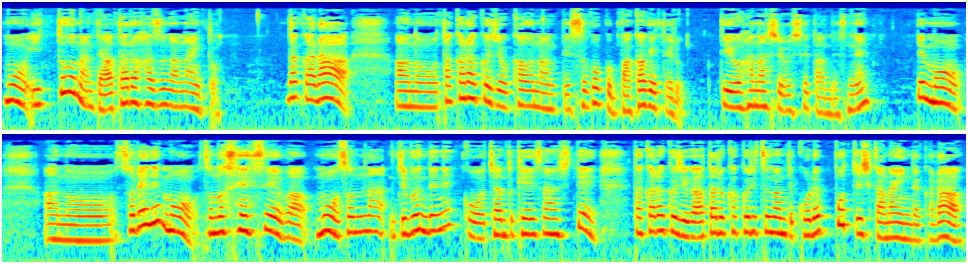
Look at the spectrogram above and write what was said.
もう一等なんて当たるはずがないと。だから、あの、宝くじを買うなんてすごく馬鹿げてるっていう話をしてたんですね。でも、あの、それでも、その先生は、もうそんな、自分でね、こう、ちゃんと計算して、宝くじが当たる確率なんてこれっぽっちしかないんだから、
